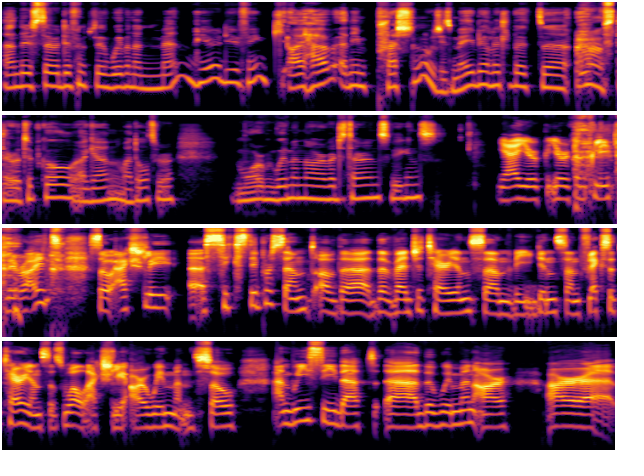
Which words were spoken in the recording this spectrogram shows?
And is there a difference between women and men here? Do you think? I have an impression, which is maybe a little bit uh, stereotypical. Again, my daughter, more women are vegetarians, vegans. Yeah, you're you're completely right. So actually, uh, sixty uh, percent of the the vegetarians and vegans and flexitarians as well actually are women. So and we see that uh, the women are are uh,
